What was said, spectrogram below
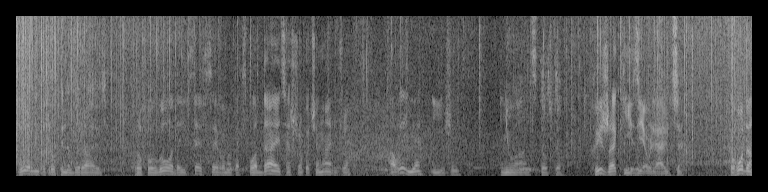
форми потрохи набирають, прохолода і все, все воно так складається, що починає вже. Але є інший нюанс, тобто хижаки з'являються. Погода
